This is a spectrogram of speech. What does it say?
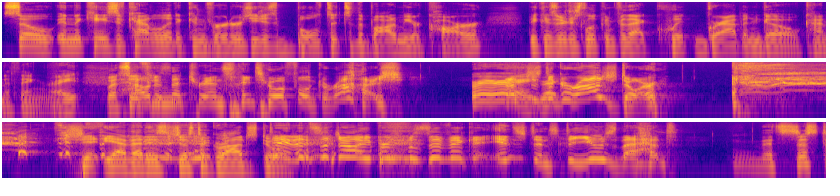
So in the case of catalytic converters, you just bolt it to the bottom of your car because they're just looking for that quick grab and go kind of thing, right? But So how does you- that translate to a full garage? Right, right, That's just right. a garage door. Shit, yeah, that is just a garage door. Hey, that's such a hyper specific instance to use that. It's just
